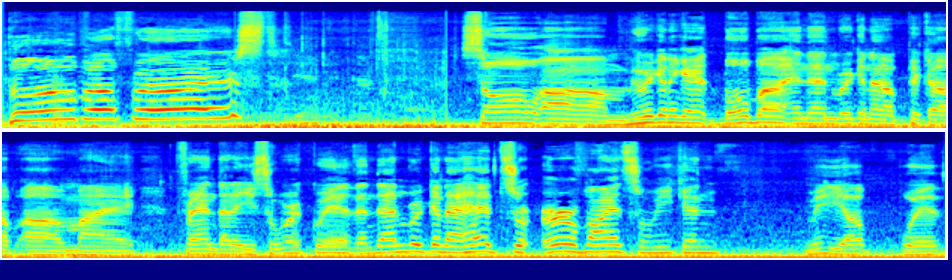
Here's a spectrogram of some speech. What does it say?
Boba first. So um, we're gonna get boba and then we're gonna pick up uh, my friend that I used to work with and then we're gonna head to Irvine so we can meet up with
